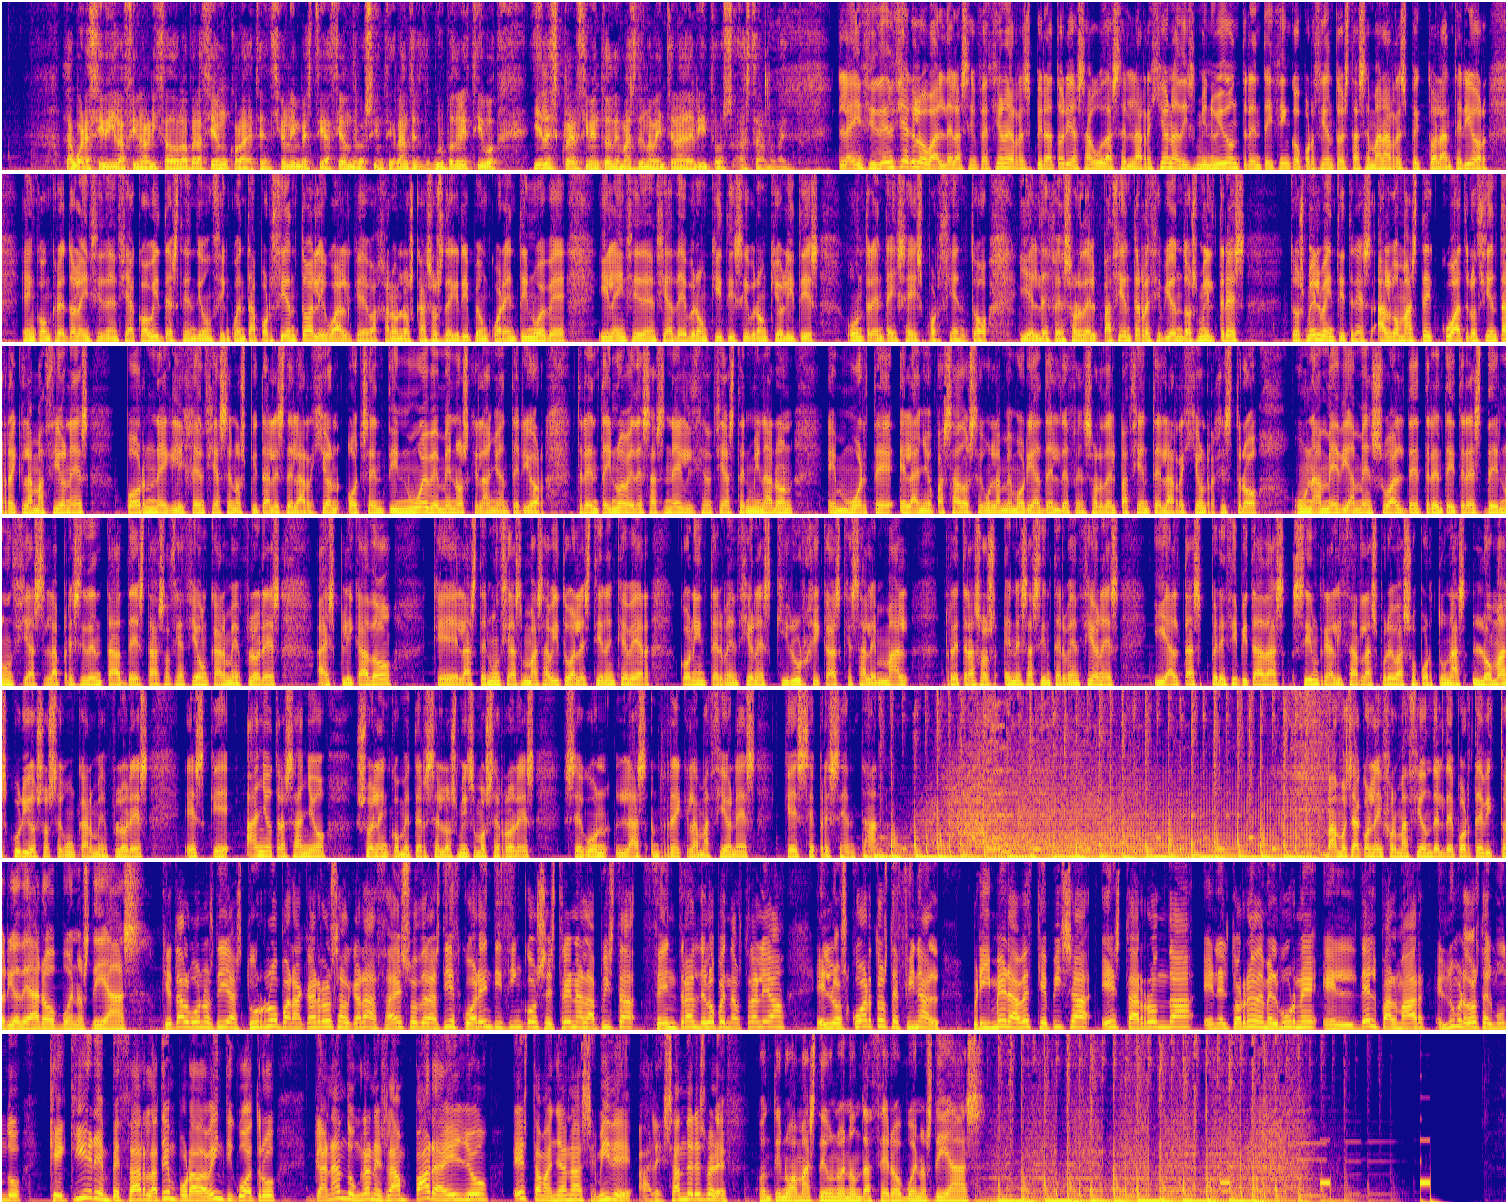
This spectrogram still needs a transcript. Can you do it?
La Guardia Civil ha finalizado la operación con la detención e investigación de los integrantes del grupo delictivo y el esclarecimiento de más de una veintena de delitos hasta el momento. La incidencia global de las infecciones respiratorias agudas en la región ha disminuido un 35% esta semana respecto a la anterior. En concreto, la incidencia COVID descendió un 50%, al igual que bajaron los casos de gripe un 49% y la incidencia de bronquitis y bronquiolitis un 36%. Y el defensor del paciente recibió en 2003 2023, algo más de 400 reclamaciones por negligencias en hospitales de la región, 89 menos que el año anterior. 39 de esas negligencias terminaron en muerte el año pasado. Según la memoria del defensor del paciente, la región registró una media mensual de 33 denuncias. La presidenta de esta asociación, Carmen Flores, ha explicado que las denuncias más habituales tienen que ver con intervenciones quirúrgicas que salen mal, retrasos en esas intervenciones y altas precipitadas sin realizar las pruebas oportunas. Lo más curioso, según Carmen Flores, es que año tras año suelen cometerse los mismos errores según las reclamaciones que se presentan. Vamos ya con la información del deporte. Victorio de Aro, buenos días. ¿Qué tal? Buenos días. Turno para Carlos Alcaraz. A eso de las 10.45 se estrena la pista central del Open de Australia en los cuartos de final. Primera vez que pisa esta ronda en el torneo de Melbourne, el del Palmar, el número 2 del mundo, que quiere empezar la temporada 24 ganando un gran slam. Para ello, esta mañana se mide Alexander Zverev. Continúa más de uno en Onda Cero. Buenos días.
